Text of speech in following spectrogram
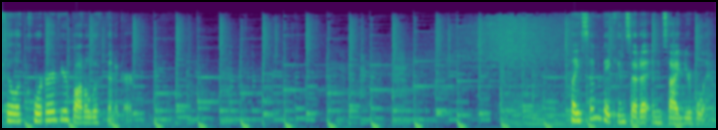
fill a quarter of your bottle with vinegar. Place some baking soda inside your balloon.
